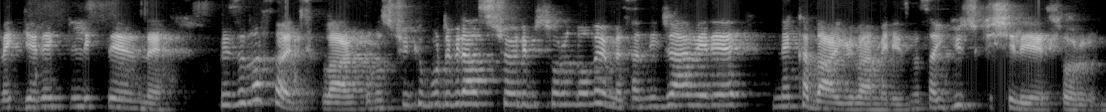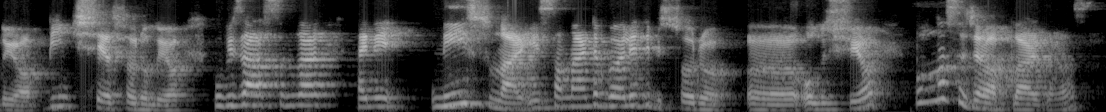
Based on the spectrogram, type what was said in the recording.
ve gerekliliklerini bize nasıl açıklardınız? Çünkü burada biraz şöyle bir sorun da oluyor. Mesela nicel veriye ne kadar güvenmeliyiz? Mesela 100 kişiliğe soruluyor, 1000 kişiye soruluyor. Bu bize aslında hani neyi sunar? İnsanlarda böyle de bir soru e, oluşuyor. Bunu nasıl cevaplardınız?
